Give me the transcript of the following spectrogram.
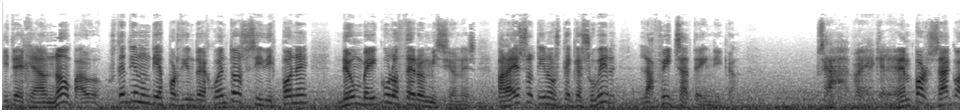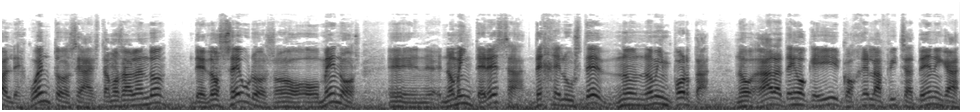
y te dijeran, no, usted tiene un 10% de descuento si dispone de un vehículo cero emisiones. Para eso tiene usted que subir la ficha técnica. O sea, pues, que le den por saco al descuento. O sea, estamos hablando de dos euros o, menos. Eh, no me interesa, déjelo usted, no, no me importa. No, ahora tengo que ir, coger la ficha técnica,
